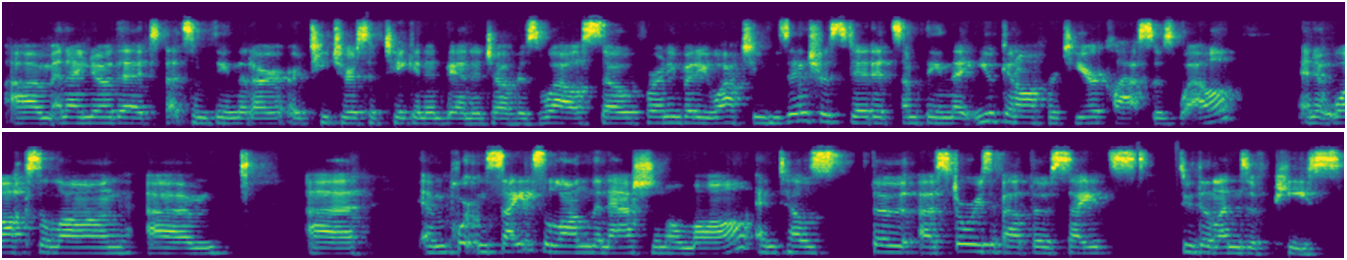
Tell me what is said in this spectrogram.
Um, and I know that that's something that our, our, teachers have taken advantage of as well. So, for anybody watching who's interested, it's something that you can offer to your class as well. And it walks along um, uh, important sites along the National Mall and tells the uh, stories about those sites through the lens of peace.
